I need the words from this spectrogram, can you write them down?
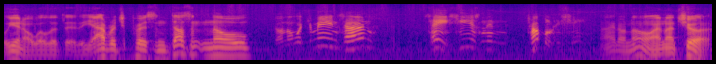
well, you know, well, that uh, the average person doesn't know? Don't know what you mean, son. Say, she isn't in trouble, is she? I don't know. I'm not sure.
